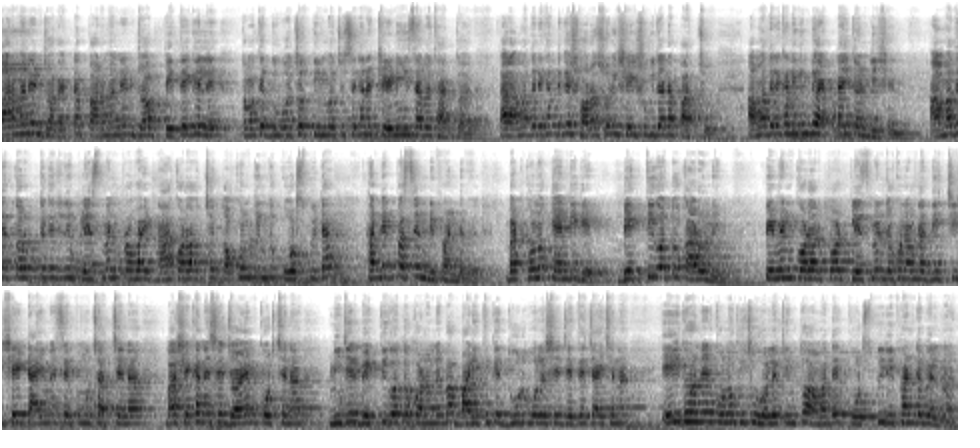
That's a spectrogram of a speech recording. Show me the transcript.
পার্মানেন্ট জব একটা পার্মানেন্ট জব পেতে গেলে তোমাকে দু বছর, তিন বছর সেখানে ট্রেনিং হিসাবে থাকতে হয়। আর আমাদের এখান থেকে সরাসরি সেই সুবিধাটা পাচ্ছ। আমাদের এখানে কিন্তু একটাই কন্ডিশন আমাদের তরফ থেকে যদি প্লেসমেন্ট প্রোভাইড না করা হচ্ছে, তখন কিন্তু কোর্স ফিটা হান্ড্রেড পার্সেন্ট রিফান্ডেবল বাট কোনো ক্যান্ডিডেট ব্যক্তিগত কারণে পেমেন্ট করার পর প্লেসমেন্ট যখন আমরা দিচ্ছি, সেই টাইমে সে পৌঁছাচ্ছে না বা সেখানে সে জয়েন করছে না, নিজের ব্যক্তিগত কারণে বা বাড়ি থেকে দূর বলে সে যেতে চাইছে না, এই ধরনের কোনো কিছু হলে কিন্তু আমাদের কোর্স ফি রিফান্ডেবল নয়।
